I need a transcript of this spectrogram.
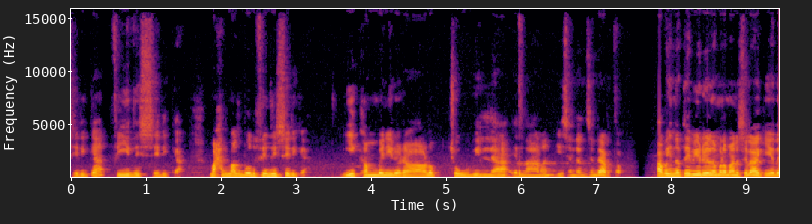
ശരിക്ക ഫീ ദി ശരിക്ക മഹദ് മദ്ബൂദ് ഫീദ് ശരിക്ക ഈ കമ്പനിയിൽ ഒരാളും ചൊവ്വില്ല എന്നാണ് ഈ സെന്റൻസിന്റെ അർത്ഥം. അപ്പോൾ ഇന്നത്തെ വീഡിയോയിൽ നമ്മൾ മനസ്സിലാക്കിയത്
